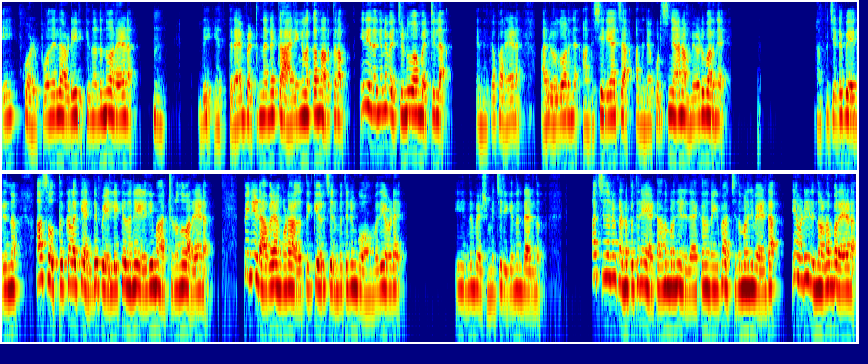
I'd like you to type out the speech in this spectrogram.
ഏയ് കുഴപ്പമൊന്നുമില്ല അവിടെ ഇരിക്കുന്നുണ്ടെന്ന് പറയണ. ദേ എത്രയും പെട്ടെന്ന് തന്നെ കാര്യങ്ങളൊക്കെ നടത്തണം. ഇനി ഇതെങ്ങനെ വെച്ചോണ്ട് പോകാൻ പറ്റില്ല? എന്നൊക്കെ പറയണേ. അലോക പറഞ്ഞ അത് ശരിയാച്ചാ. അതിനെക്കുറിച്ച് ഞാൻ അമ്മയോട് പറഞ്ഞേ. അപ്പച്ചിയുടെ പേരിൽ നിന്ന് ആ സ്വത്തുക്കളൊക്കെ എന്റെ പേരിലേക്ക് തന്നെ എഴുതി മാറ്റണമെന്ന് പറയണം. പിന്നീട് അവരങ്ങോട്ട് അകത്തേക്ക് കയറി ചെല്ലുമ്പോഴത്തേനും ഗോമതി അവിടെ ഇന്ന് വിഷമിച്ചിരിക്കുന്നുണ്ടായിരുന്നു. അച്ഛനെ കണ്ടപ്പത്തിന് ഏട്ടാന്ന് പറഞ്ഞ് എഴുതേക്കാൻ തുടങ്ങിയപ്പോൾ അച്ഛനും പറഞ്ഞ് വേണ്ട നീ അവിടെ ഇരുന്നോളം പറയണ.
